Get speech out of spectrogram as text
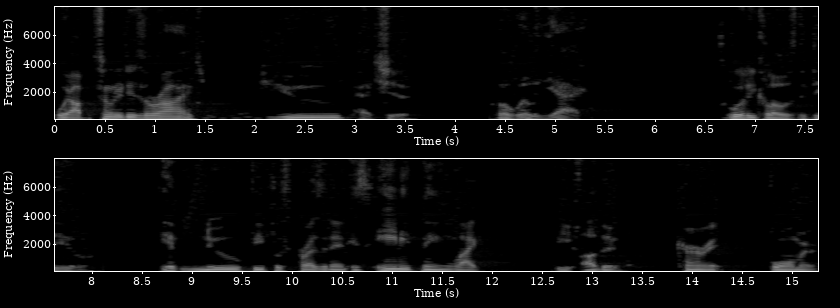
Where opportunities arise, you betcha. But will he act? Will he close the deal? If new FIFA's president is anything like the other current former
